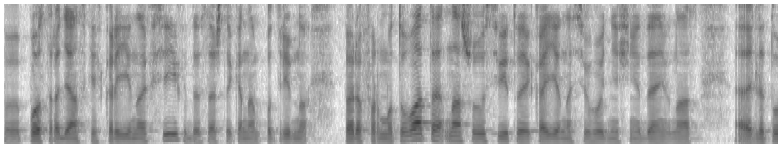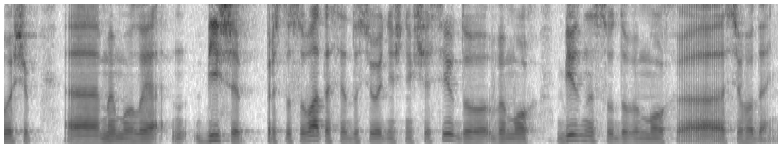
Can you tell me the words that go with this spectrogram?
в пострадянських країнах всіх, де все ж таки нам потрібно переформатувати нашу освіту, яка є на сьогоднішній день в нас, е, для того, щоб е, ми могли більше пристосуватися до сьогоднішніх часів, до вимог бізнесу, до вимог е, сьогодення.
